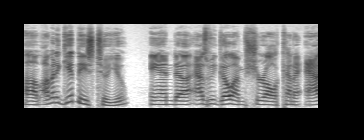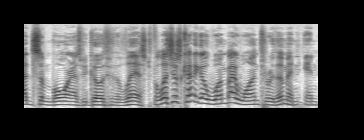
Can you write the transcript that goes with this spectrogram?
um, I'm going to give these to you. And uh, as we go, I'm sure I'll kind of add some more as we go through the list. But let's just kind of go one by one through them. And, and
